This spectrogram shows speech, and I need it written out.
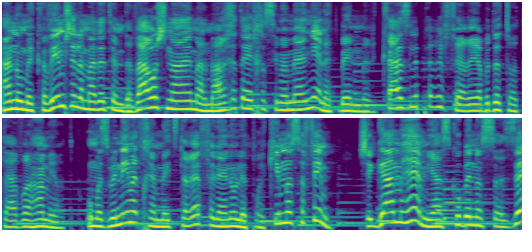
אנו מקווים שלמדתם דבר או שניים על מערכת היחסים המעניינת בין מרכז לפריפריה בדתות האברהמיות, ומזמינים אתכם להצטרף אלינו לפרקים נוספים, שגם הם יעסקו בנושא זה,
